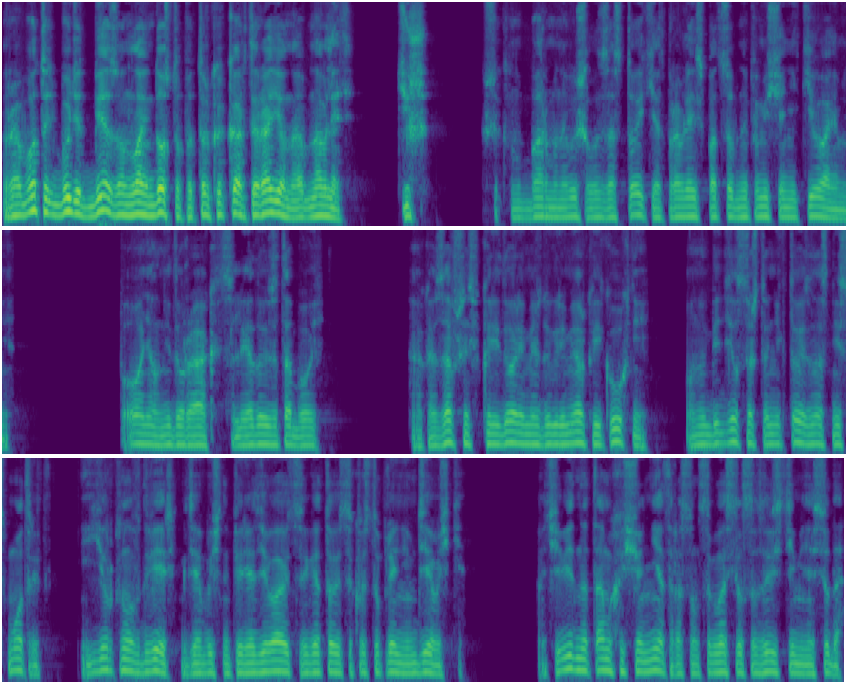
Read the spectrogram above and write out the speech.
Работать будет без онлайн-доступа, только карты района обновлять. Тише, шикнул бармен и вышел из застойки, отправляясь в подсобное помещение, кивая мне. Понял, не дурак, следую за тобой. Оказавшись в коридоре между гримеркой и кухней, он убедился, что никто из нас не смотрит, и юркнул в дверь, где обычно переодеваются и готовятся к выступлениям девочки. Очевидно, там их еще нет, раз он согласился завести меня сюда.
